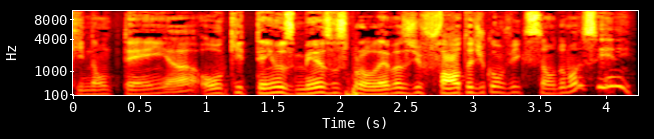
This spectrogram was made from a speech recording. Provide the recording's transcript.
que não tenha ou que tenha os mesmos problemas de falta de convicção do Mancini.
